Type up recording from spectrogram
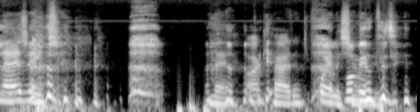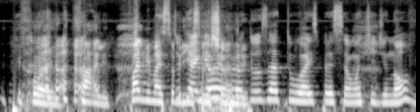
Né, gente? né? Ah, Porque- cara. que foi, Alexandre? Momento de O que foi? Fale. Fale-me mais sobre tu quer isso, que eu Alexandre. reproduza a tua expressão aqui de novo?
